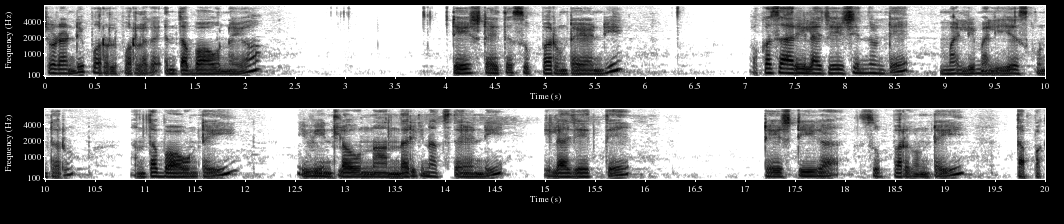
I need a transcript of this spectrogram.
చూడండి పొరలు పొరలుగా ఎంత బాగున్నాయో. టేస్ట్ అయితే సూపర్ ఉంటాయండి. ఒకసారి ఇలా చేసింది ఉంటే మళ్ళీ మళ్ళీ చేసుకుంటారు. అంత బాగుంటాయి. ఇవి ఇంట్లో ఉన్న అందరికీ నచ్చుతాయండి. ఇలా చేస్తే టేస్టీగా సూపర్గా ఉంటాయి తప్పక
